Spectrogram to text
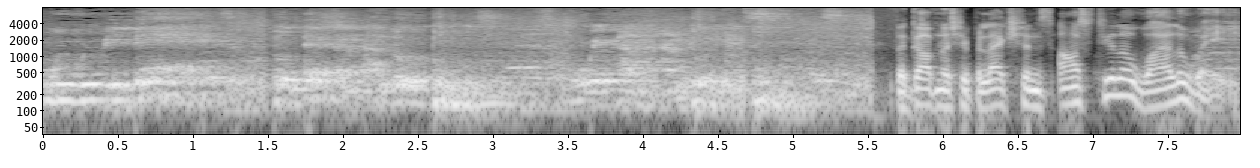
we will be there to let them know we can handle it. The governorship elections are still a while away,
